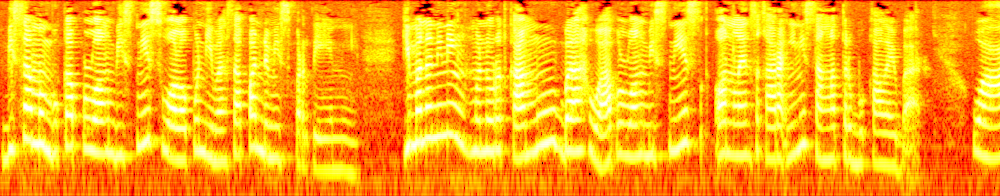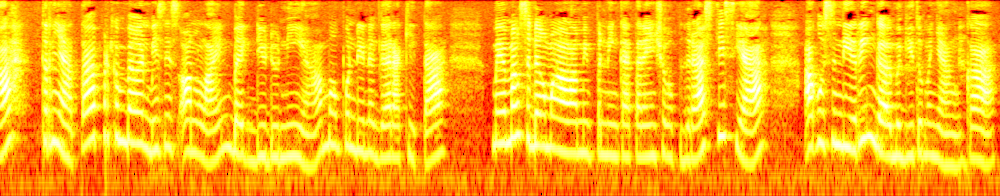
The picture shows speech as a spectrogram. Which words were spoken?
bisa membuka peluang bisnis walaupun di masa pandemi seperti ini. Gimana nih Ning, menurut kamu bahwa peluang bisnis online sekarang ini sangat terbuka lebar? Wah, ternyata perkembangan bisnis online baik di dunia maupun di negara kita memang sedang mengalami peningkatan yang cukup drastis ya. Aku sendiri nggak begitu menyangka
